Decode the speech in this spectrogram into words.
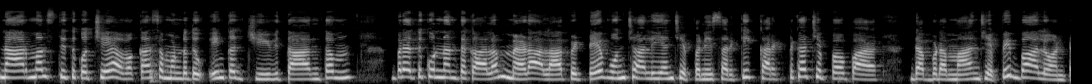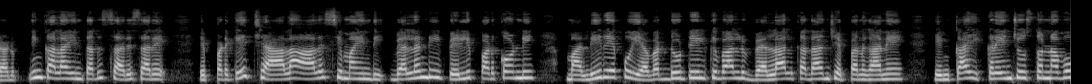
నార్మల్ స్థితికి వచ్చే అవకాశం ఉండదు. ఇంకా జీవితాంతం బ్రతుకున్నంతకాలం మెడ అలా పెట్టే ఉంచాలి అని చెప్పనేసరికి కరెక్ట్గా చెప్పావు పా డబ్బుడమ్మా అని చెప్పి బాలు అంటాడు. ఇంకా అలా ఇంటారు సరే సరే. ఇప్పటికే చాలా ఆలస్యమైంది. వెళ్ళండి వెళ్ళి పడుకోండి. మళ్ళీ రేపు ఎవరి డ్యూటీలకి వాళ్ళు వెళ్ళాలి కదా అని చెప్పాను కానీ ఇంకా ఇక్కడేం చూస్తున్నావు?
